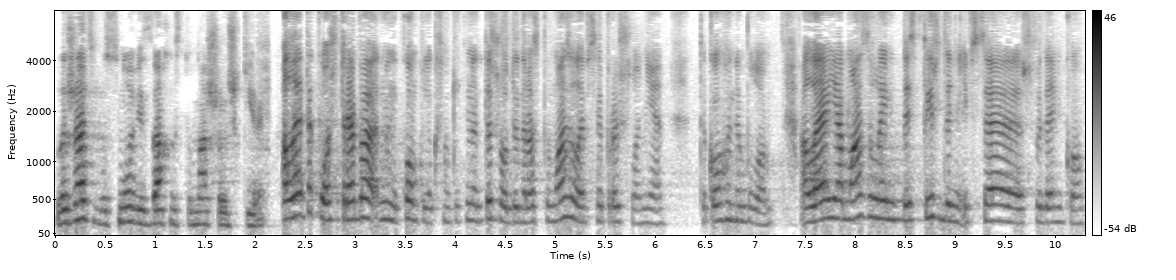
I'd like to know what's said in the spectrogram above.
лежать в основі захисту нашої шкіри. Але також треба ну комплексно. Тут не те, що один раз помазала і все пройшло. Ні, такого не було. Але я мазала їм десь тиждень і все швиденько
